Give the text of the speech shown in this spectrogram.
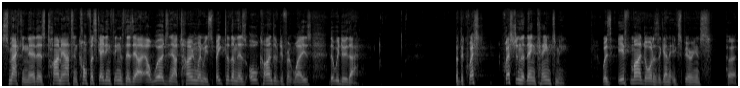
smacking there. There's timeouts and confiscating things. There's our, our words and our tone when we speak to them. There's all kinds of different ways that we do that. But the quest- question that then came to me was if my daughters are going to experience hurt,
